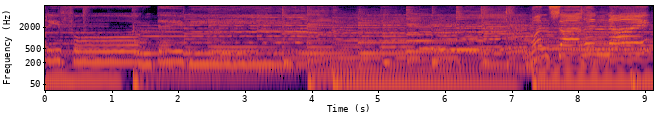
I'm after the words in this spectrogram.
Ready for a baby. One silent night,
